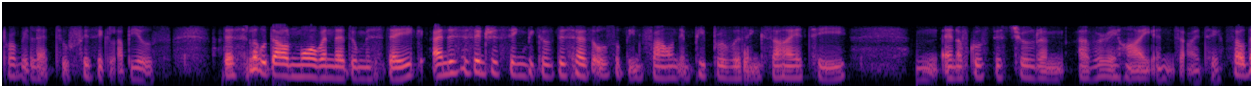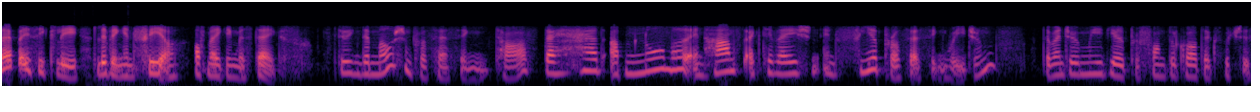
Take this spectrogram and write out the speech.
probably led to physical abuse. They slow down more when they do mistake. And this is interesting because this has also been found in people with anxiety. Mm, and of course, these children are very high in anxiety. So they're basically living in fear of making mistakes. Doing the motion processing task, they had abnormal enhanced activation in fear processing regions, the ventromedial prefrontal cortex, which is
